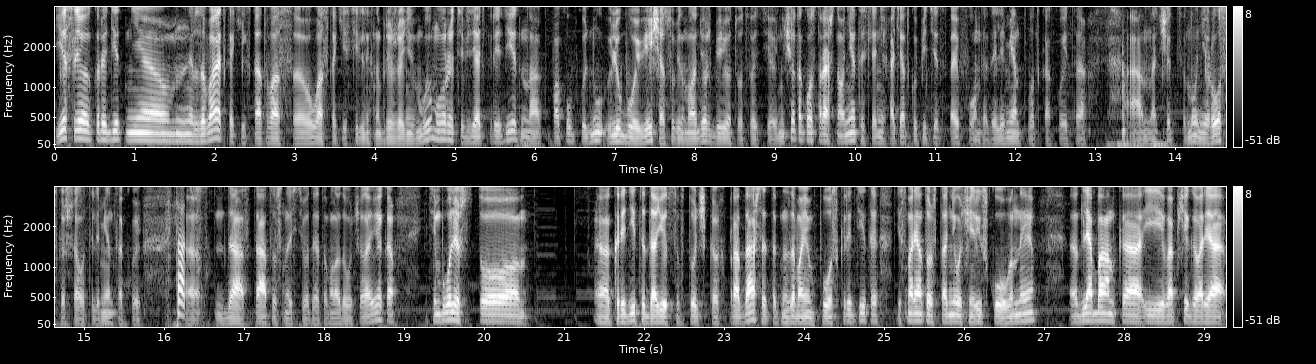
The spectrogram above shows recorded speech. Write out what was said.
Если кредит не вызывает каких-то от вас, э, у вас таких сильных напряжений, вы можете взять кредит на покупку, ну, любой вещи, особенно молодежь берет вот эти. Ничего такого страшного нет, если они хотят купить этот iPhone. Это элемент вот какой-то, а, значит, ну, не роскошь, а вот элемент такой... Статус. А, да, статусности вот этого молодого человека. И тем более, что э, кредиты даются в точках продаж, это так называемые посткредиты, несмотря на то, что они очень рискованные для банка и вообще говоря,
